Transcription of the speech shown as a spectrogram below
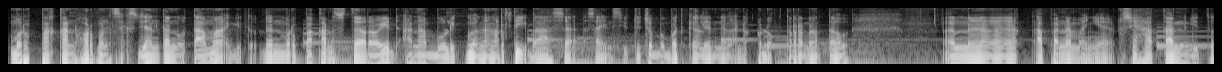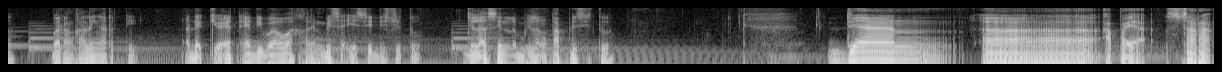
merupakan hormon seks jantan utama gitu dan merupakan steroid anabolik. Gua nggak ngerti bahasa sains itu. Coba buat kalian yang anak kedokteran atau anak apa namanya kesehatan gitu barangkali ngerti. Ada Q&A di bawah kalian bisa isi di situ. Jelasin lebih lengkap di situ. Dan uh, apa ya secara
